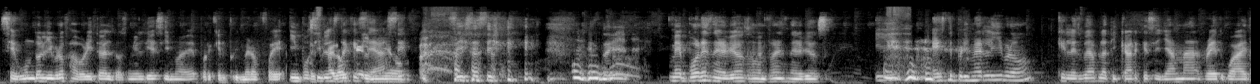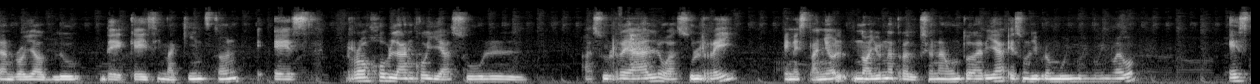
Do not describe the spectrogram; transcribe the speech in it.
segundo libro favorito del 2019, porque el primero fue Imposible hasta que, se hace. Sí, sí, sí. me pones nervioso, me pones nervioso. Y este primer libro que les voy a platicar, que se llama Red, White and Royal Blue de Casey McKinston, es rojo, blanco y azul, azul real o azul rey en español. No hay una traducción aún todavía. Es un libro muy, muy, muy nuevo. Es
